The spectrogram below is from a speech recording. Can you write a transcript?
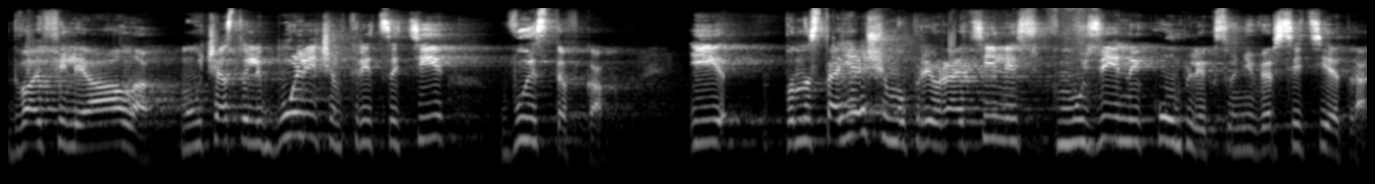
два филиала. Мы участвовали более чем в 30 выставках. И по-настоящему превратились в музейный комплекс университета.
